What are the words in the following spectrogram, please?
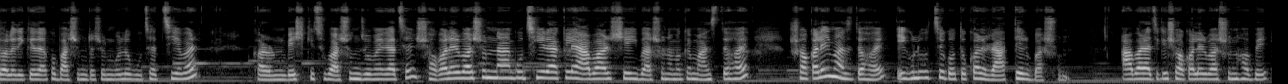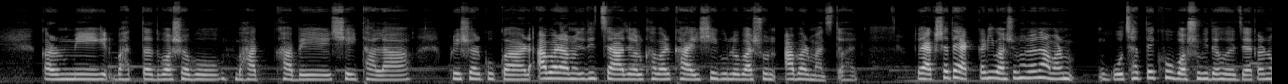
চলো দিকে দেখো বাসন টাসনগুলো গুছাচ্ছি এবার। কারণ বেশ কিছু বাসন জমে গেছে। সকালের বাসন না গুছিয়ে রাখলে আবার সেই বাসন আমাকে মাজতে হয়। সকালেই মাজতে হয়। এগুলো হচ্ছে গতকাল রাতের বাসন। আবার আজকে সকালের বাসন হবে। কারণ মেয়ের ভাত টাত বসাবো, ভাত খাবে, সেই থালা প্রেশার কুকার আবার আমরা যদি চা জল খাবার খাই, সেগুলো বাসন আবার মাজতে হয়। তো একসাথে এক কারি বাসন হলে না আমার গোছাতে খুব অসুবিধা হয়ে যায়। কারণ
